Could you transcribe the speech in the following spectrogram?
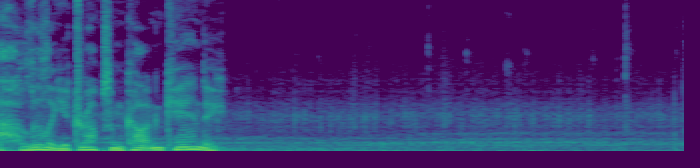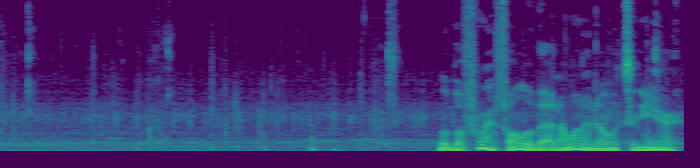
Ah, Lily, you dropped some cotton candy. Well, before I follow that, I want to know what's in here.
